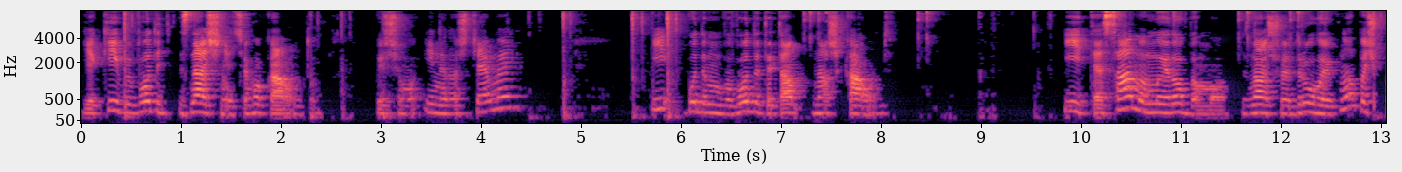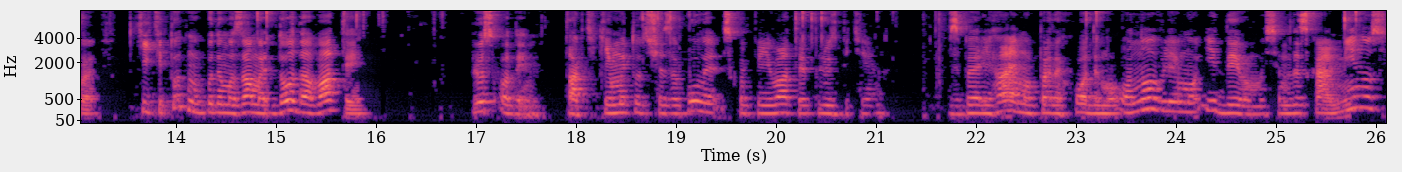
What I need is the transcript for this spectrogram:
який виводить значення цього каунту. Пишемо inner.html і будемо виводити там наш каунт. І те саме ми робимо з нашою другою кнопочкою, тільки тут ми будемо з вами додавати плюс 1. Так, тільки ми тут ще забули скопіювати плюс BTN. Зберігаємо, переходимо, оновлюємо і дивимося. Натискаємо мінус,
